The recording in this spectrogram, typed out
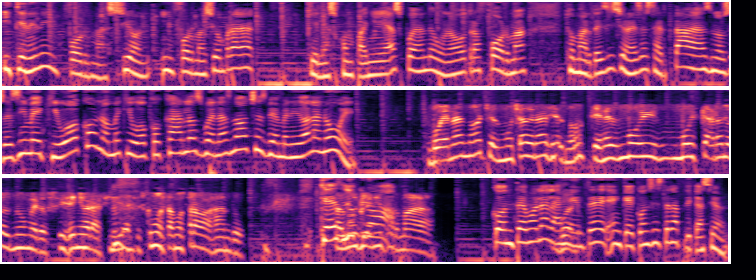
y tienen información, información para que las compañías puedan de una u otra forma tomar decisiones acertadas. No sé si me equivoco o no me equivoco. Carlos, buenas noches, bienvenido a la nube. Buenas noches, muchas gracias, ¿no? Tienes muy muy claros los números. Sí, señora, así, es como estamos trabajando. ¿Qué es muy bien informada. Contémosle a la gente en qué consiste la aplicación.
